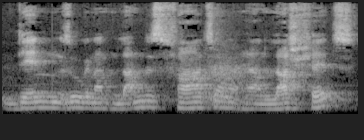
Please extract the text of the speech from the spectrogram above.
den sogenannten Landesvater, Herrn Laschet,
